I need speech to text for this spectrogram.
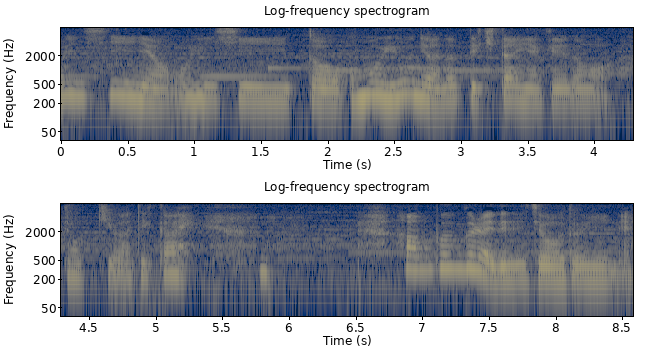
美味しいには美味しいと思うようにはなってきたんやけれどもジョッキはでかい。半分ぐらいでねちょうどいいね。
